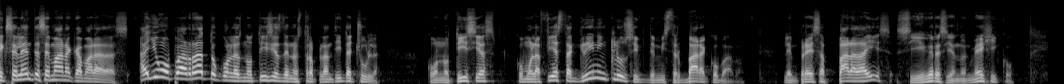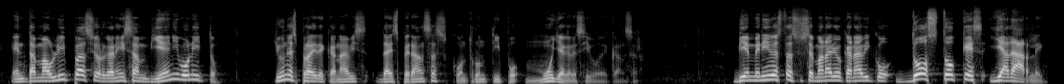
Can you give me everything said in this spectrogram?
Excelente semana, camaradas. Hay humo para rato con las noticias de nuestra plantita chula. Con noticias como la fiesta Green Inclusive de Mr. Barack Obama. La empresa Paradise sigue creciendo en México. En Tamaulipas se organizan bien y bonito. Y un spray de cannabis da esperanzas contra un tipo muy agresivo de cáncer. Bienvenido a este su semanario canábico, dos toques y a darle.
